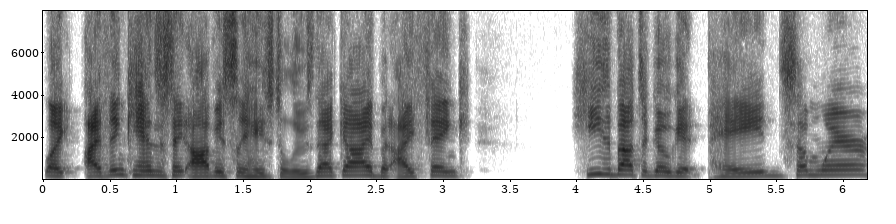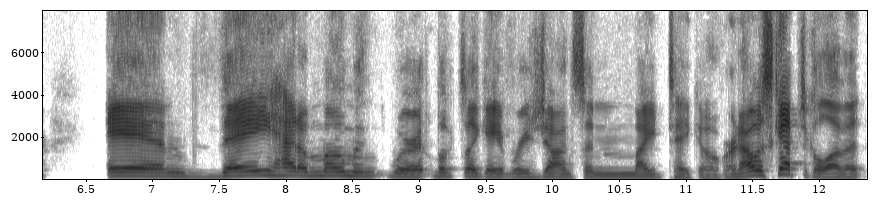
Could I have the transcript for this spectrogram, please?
like i think kansas state obviously hates to lose that guy but i think he's about to go get paid somewhere and they had a moment where it looked like avery johnson might take over and i was skeptical of it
